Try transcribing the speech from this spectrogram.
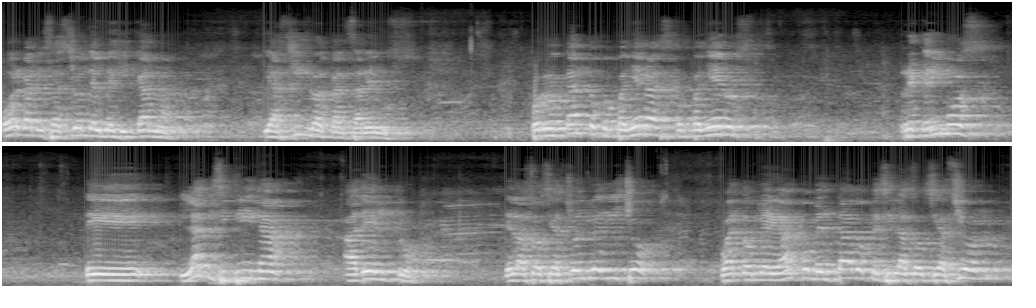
organización del mexicano y así lo alcanzaremos. Por lo tanto, compañeras, compañeros, requerimos de la disciplina adentro de la asociación. Yo he dicho, cuando me han comentado que si la asociación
